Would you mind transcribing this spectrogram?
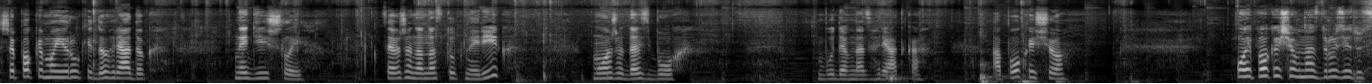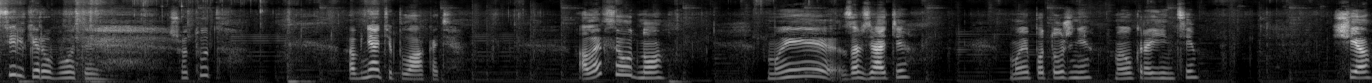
ще поки мої руки до грядок не дійшли. Це вже на наступний рік. Може, дасть Бог, буде в нас грядка. А поки що. Ой, поки що в нас, друзі, тут стільки роботи, що тут обнять і плакать. Але все одно ми завзяті, ми потужні, ми українці. Ще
